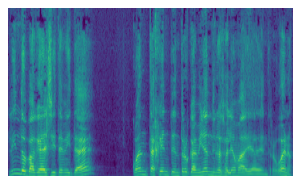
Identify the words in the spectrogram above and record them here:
Lindo para que el sistemita, ¿eh? ¿Cuánta gente entró caminando y no salió más de adentro? Bueno,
